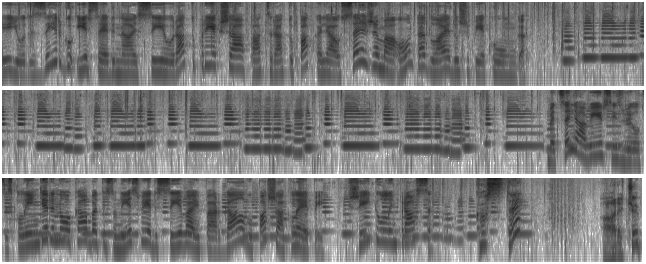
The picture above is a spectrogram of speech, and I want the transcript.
iejūdzis zirgu, iesēdinājis sievu ratu priekšā, pats ratu pakaļā uz sēžamā un tad laiduši pie kunga. Bet ceļā vīrs izvilcis kliņģeri no kabatas un iesviedis sievai pār galvu pašā klēpī. Šī tūliņ prasa. Kas te? Āreče,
